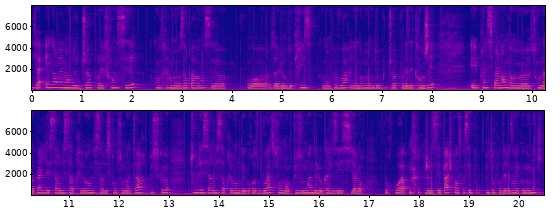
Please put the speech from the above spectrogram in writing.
Il y a énormément de jobs pour les Français, contrairement aux apparences et euh, aux, euh, allures de crise, comme on peut voir. Il y a énormément de jobs pour les étrangers et principalement dans ce qu'on appelle les services après-vente, les services consommateurs, puisque tous les services après-vente des grosses boîtes sont plus ou moins délocalisés ici. Alors pourquoi Je ne sais pas, je pense que c'est plutôt pour des raisons économiques,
